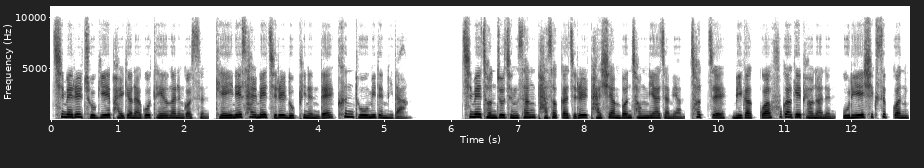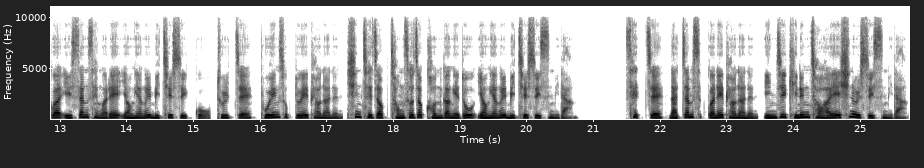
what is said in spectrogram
치매를 조기에 발견하고 대응하는 것은 개인의 삶의 질을 높이는 데 큰 도움이 됩니다. 치매 전조 증상 다섯 가지를 다시 한번 정리하자면 첫째, 미각과 후각의 변화는 우리의 식습관과 일상생활에 영향을 미칠 수 있고 둘째, 보행 속도의 변화는 신체적, 정서적 건강에도 영향을 미칠 수 있습니다. 셋째, 낮잠 습관의 변화는 인지 기능 저하에 신호일 수 있습니다.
